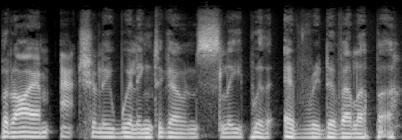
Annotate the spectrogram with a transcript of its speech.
but I am actually willing to go and sleep with every developer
